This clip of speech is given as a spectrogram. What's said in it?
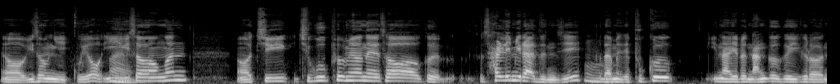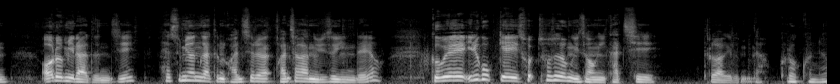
어, 위성이 있고요. 이 네. 위성은 어, 지, 지구 표면에서 그 산림이라든지 음. 그다음에 이제 북극이나 이런 남극의 그런 얼음이라든지 해수면 같은 걸 관찰, 관찰하는 위성인데요. 그 외에 일곱 개의 소- 초소형 위성이 같이 들어가게 됩니다. 그렇군요.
